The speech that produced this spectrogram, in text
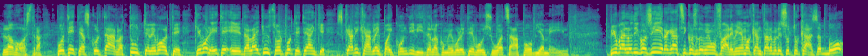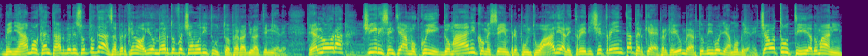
la vostra. Potete ascoltarla tutte le volte che volete e dall'iTunes Store potete anche scaricarla e poi condividerla come volete voi su WhatsApp o via mail. Più bello di così, ragazzi, cosa dobbiamo fare? Veniamo a cantarvele sotto casa? Boh, veniamo a cantarvele sotto casa, perché no? Io e Umberto facciamo di tutto per Radio Latte Miele. E allora ci risentiamo qui domani, come sempre, puntuali alle 13.30, perché? Perché io e Umberto vi vogliamo bene. Ciao a tutti, a domani!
